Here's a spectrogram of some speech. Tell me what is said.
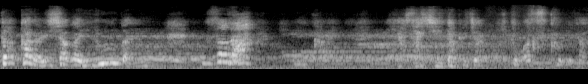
だから医者がいるんだよ。嘘だしいだけじゃ人は救えない。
